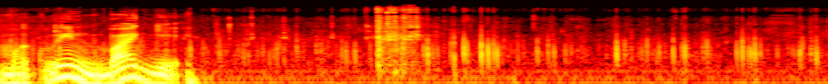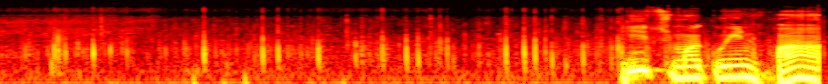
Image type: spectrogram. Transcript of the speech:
McQueen buggy. It's McQueen Park.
